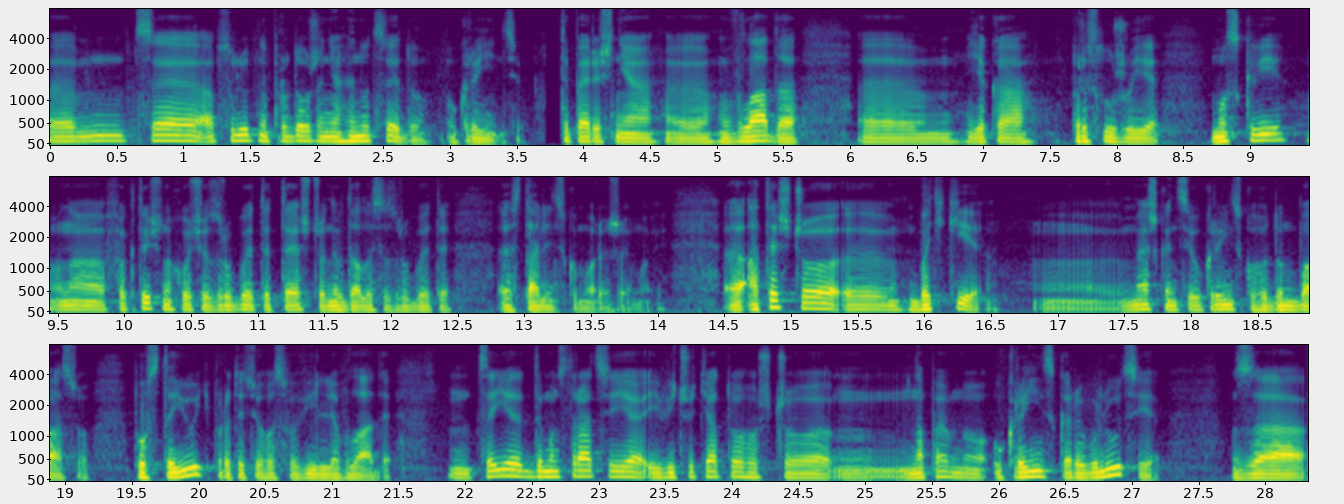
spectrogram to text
Ем, Це абсолютне продовження геноциду українців. Теперішня е, влада, яка прислужує Москві, вона фактично хоче зробити те, що не вдалося зробити е, сталінському режимові. Е, А те, що е, батьки, е, мешканці українського Донбасу повстають проти цього свавілля влади, це є демонстрація і відчуття того, що напевно українська революція за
